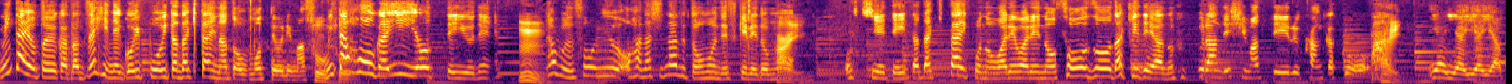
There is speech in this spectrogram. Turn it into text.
見たよという方ぜひねご一報いただきたいなと思っております。見た方がいいよっていうねうん。多分そういうお話になると思うんですけれども、はい。教えていただきたいこの我々の想像だけであの膨らんでしまっている感覚を。はい。いやいやいやいや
